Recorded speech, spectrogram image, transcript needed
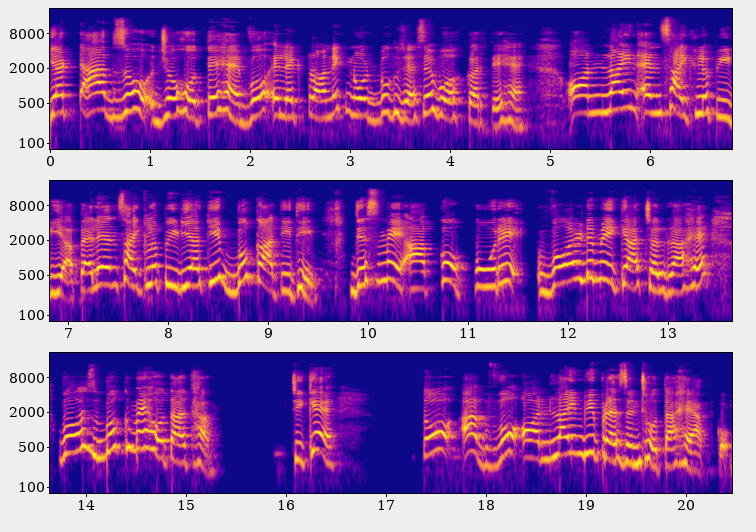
या टैब्स जो, जो होते हैं वो इलेक्ट्रॉनिक नोटबुक जैसे वर्क करते हैं। ऑनलाइन एनसाइक्लोपीडिया पहले एनसाइक्लोपीडिया की बुक आती थी जिसमें आपको पूरे वर्ल्ड में क्या चल रहा है वो उस बुक में होता था ठीक है? तो अब वो ऑनलाइन भी प्रेजेंट होता है आपको।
